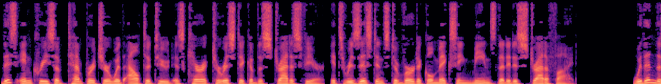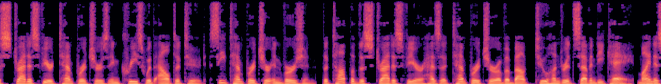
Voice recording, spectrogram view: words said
This increase of temperature with altitude is characteristic of the stratosphere, its resistance to vertical mixing means that it is stratified. Within the stratosphere temperatures increase with altitude see temperature inversion. The top of the stratosphere has a temperature of about 270 K minus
